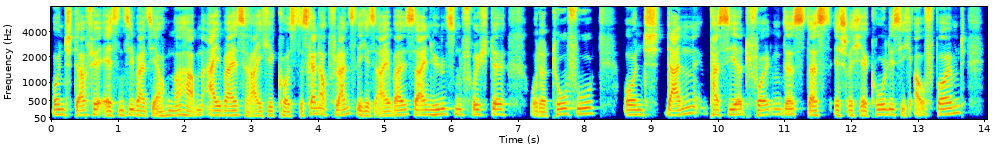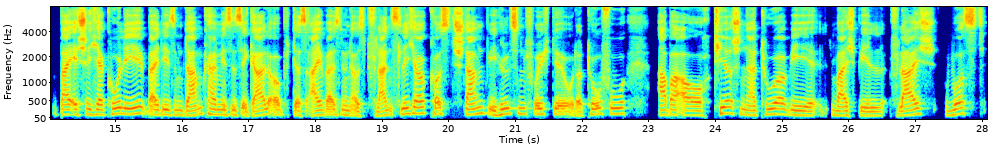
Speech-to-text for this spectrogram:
Und dafür essen sie, weil sie ja Hunger haben, eiweißreiche Kost. Es kann auch pflanzliches Eiweiß sein, Hülsenfrüchte oder Tofu. Und dann passiert Folgendes, dass Escherichia coli sich aufbäumt. Bei Escherichia coli, bei diesem Darmkeim, ist es egal, ob das Eiweiß nun aus pflanzlicher Kost stammt, wie Hülsenfrüchte oder Tofu, aber auch tierischen Natur wie zum Beispiel Fleisch, Wurst,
